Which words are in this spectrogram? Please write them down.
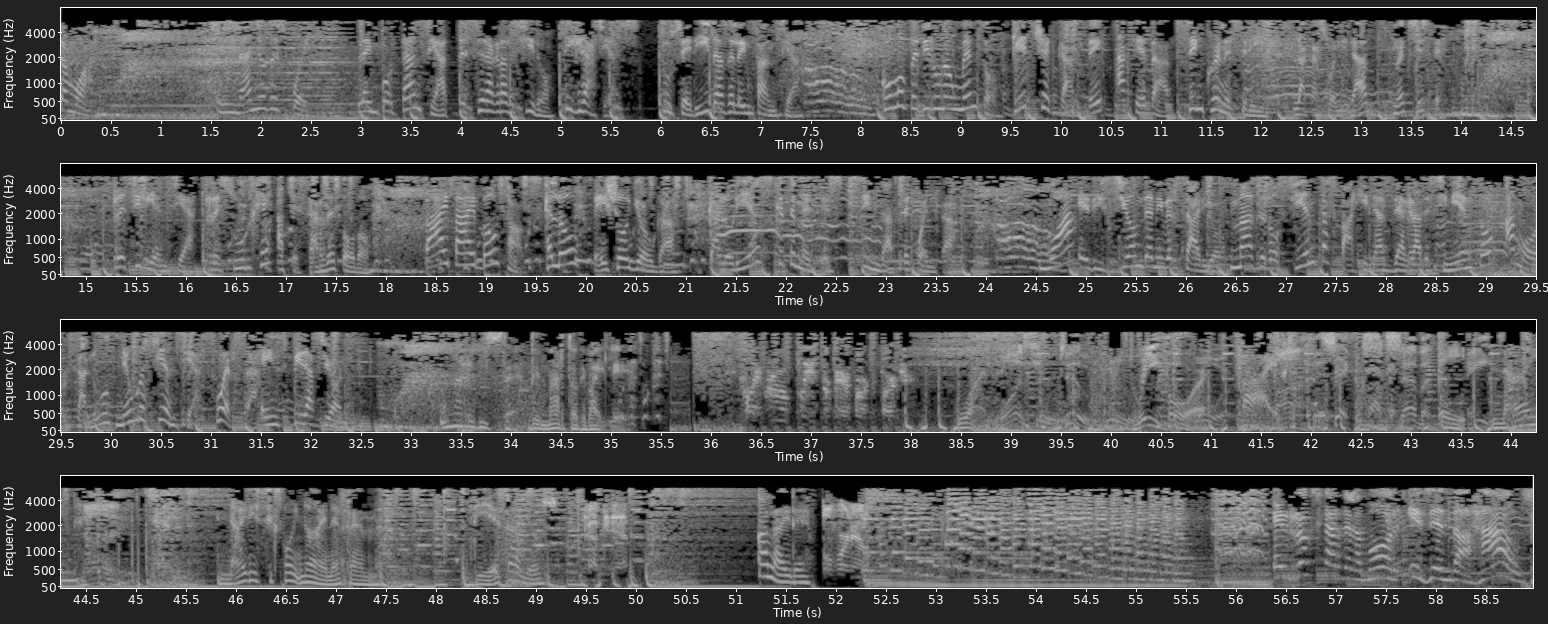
Revista MOA. Un año después, la importancia de ser agradecido y gracias. Tus heridas de la infancia. ¿Cómo pedir un aumento? ¿Qué checarte? ¿A qué edad? Synchronicity. La casualidad no existe. Resiliencia. Resurge a pesar de todo. Bye bye Botox. Hello Facial Yoga. Calorías que te metes sin darte cuenta. MOA edición de aniversario. Más de 200 páginas de agradecimiento, amor, salud, neurociencia, fuerza e inspiración. Una revista de Marta de Baile. One, two, two, three, four, Five, six, seven, eight, nine, ten. 96.9 FM. 10 años. Al aire. El rockstar del amor is in the house.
